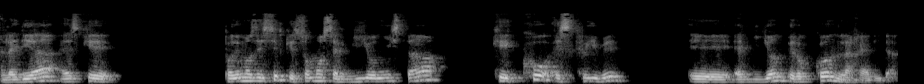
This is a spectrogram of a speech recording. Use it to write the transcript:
la idea es que podemos decir que somos el guionista que coescribe eh, el guion, pero con la realidad,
